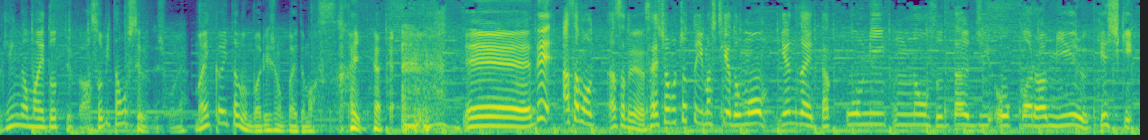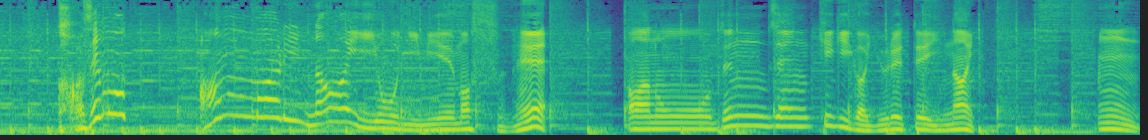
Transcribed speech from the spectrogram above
加減が毎度っていうか遊び倒してるんでしょうね。毎回多分バリエーション変えてます。はい。えー、で、朝も、朝というか最初もちょっと言いましたけども、現在タコミンのスタジオから見える景色、風もあんまりないように見えますね。あのー全然木々が揺れていない。うん、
